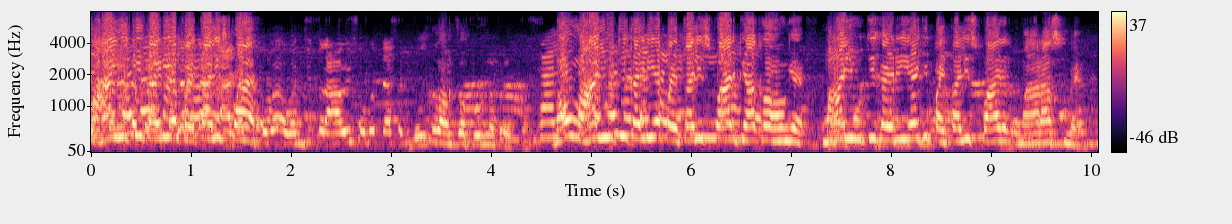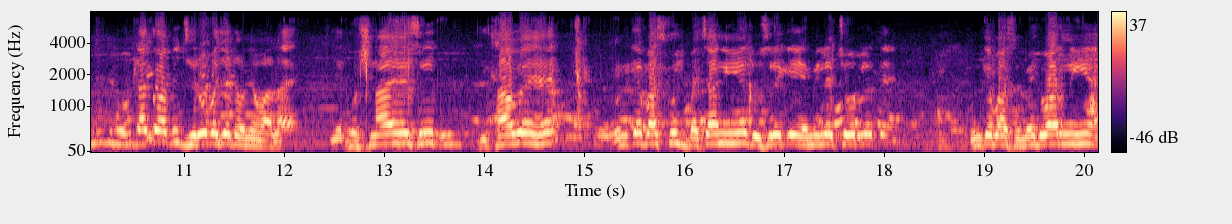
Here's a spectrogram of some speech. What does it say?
महायुती आहे पैतालीस पार वंचित राहावी सोबत त्यासाठी बिलकुल आमचा पूर्ण प्रयत्न. भाऊ महायुति कह रही है पैतालीस पार क्या कहोगे? महायुति कह रही है कि पैतालीस पार महाराष्ट्र में? उनका तो अभी ज़ीरो बजट होने वाला है। ये घोषणाएँ सिर्फ़ दिखावे है। उनके पास कुछ बचा नहीं है दूसरे के एमएलए चोर लेते हैं। उनके पास उम्मीदवार नहीं है।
